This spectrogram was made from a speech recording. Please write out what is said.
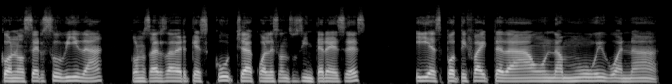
conocer su vida, conocer, saber qué escucha, cuáles son sus intereses. Y Spotify te da una muy buena,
